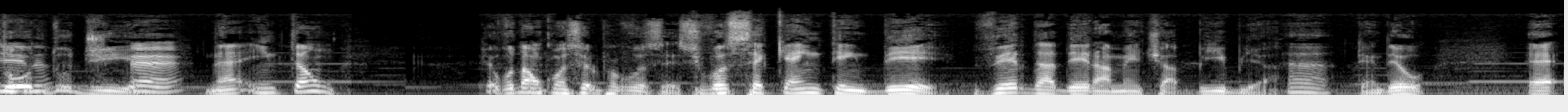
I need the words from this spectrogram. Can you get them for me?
todo dia. É. Né? Então, eu vou dar um conselho para você. Se você quer entender verdadeiramente a Bíblia, é. entendeu? É,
